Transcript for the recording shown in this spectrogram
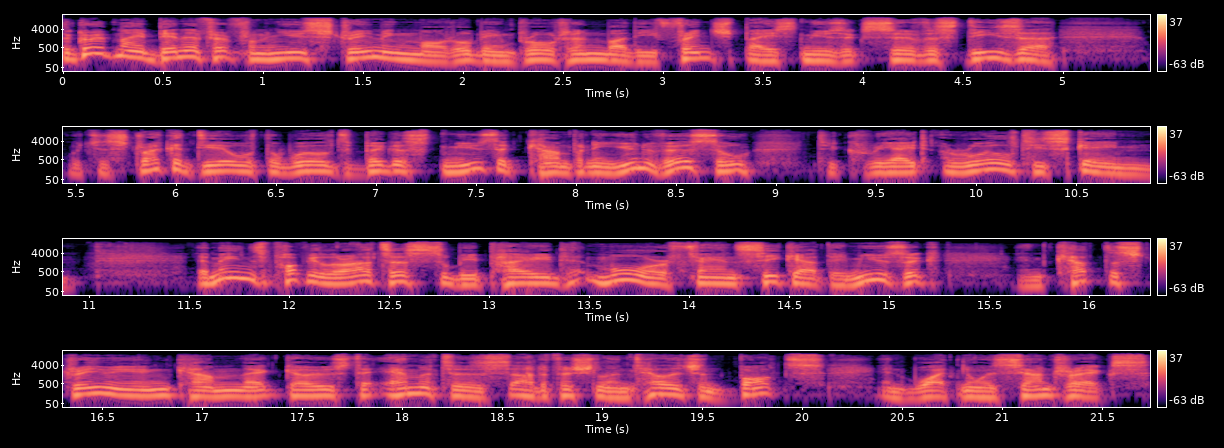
The group may benefit from a new streaming model being brought in by the French based music service Deezer which has struck a deal with the world's biggest music company, Universal, to create a royalty scheme. It means popular artists will be paid more if fans seek out their music and cut the streaming income that goes to amateurs, artificial intelligent bots, and white noise soundtracks.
